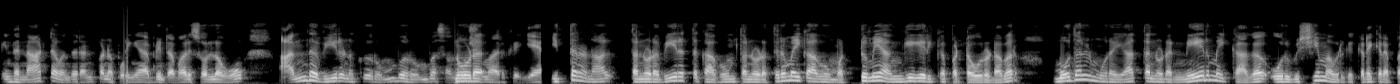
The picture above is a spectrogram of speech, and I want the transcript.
இந்த நாட்டை வந்து ரன் பண்ண போறீங்க அப்படின்ற மாதிரி சொல்லவும் அந்த வீரனுக்கு ரொம்ப ரொம்ப சந்தோஷமா இருக்கு. ஏன்? இத்தனை நாள் தன்னோட வீரத்துக்காகவும் தன்னோட திறமைக்காகவும் மட்டுமே அங்கீகரிக்கப்பட்ட ஒரு நபர் முதல் முறையா தன்னோட நேர்மைக்காக ஒரு விஷயம் அவருக்கு கிடைக்கிறப்ப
